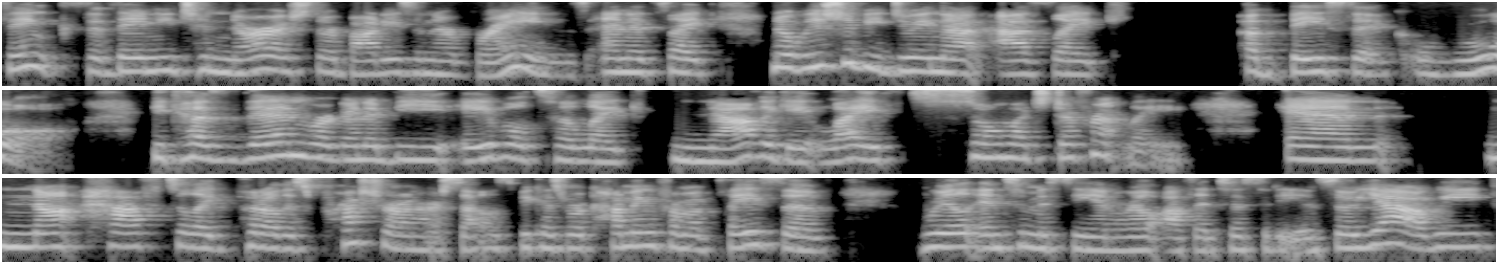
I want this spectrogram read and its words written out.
think that they need to nourish their bodies and their brains. And it's like, no, we should be doing that as like a basic rule because then we're going to be able to like navigate life so much differently and not have to like put all this pressure on ourselves because we're coming from a place of real intimacy and real authenticity. And so, yeah, we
